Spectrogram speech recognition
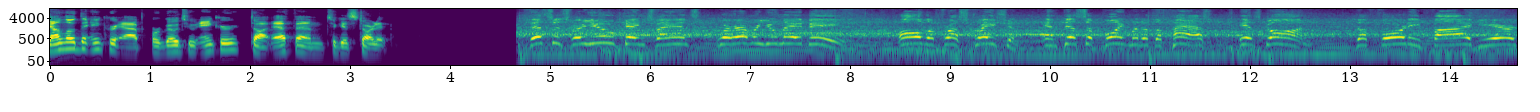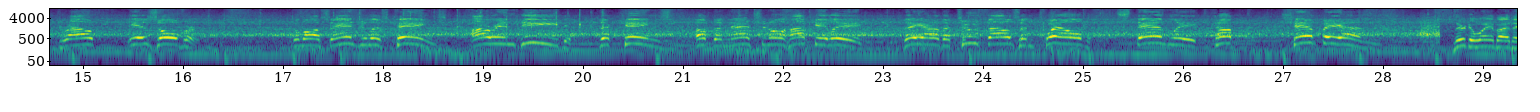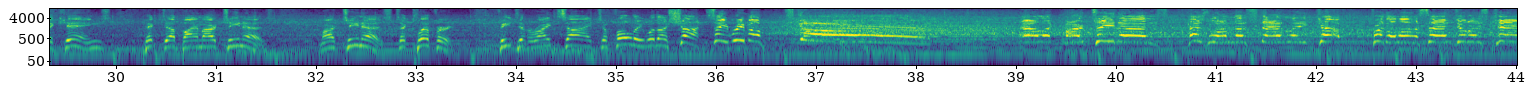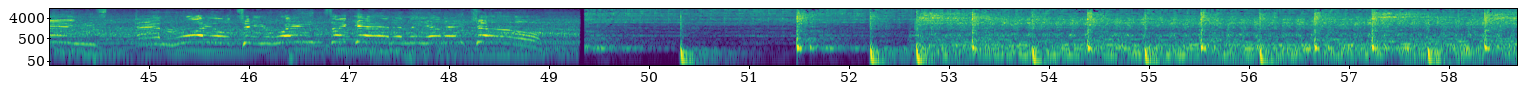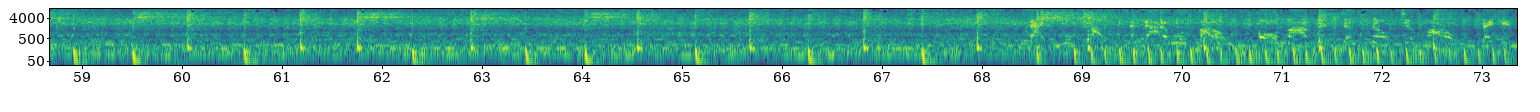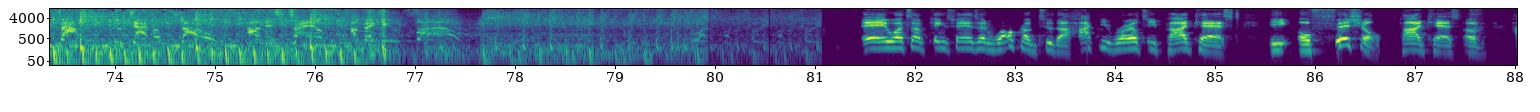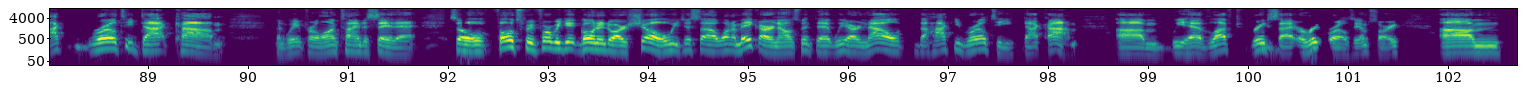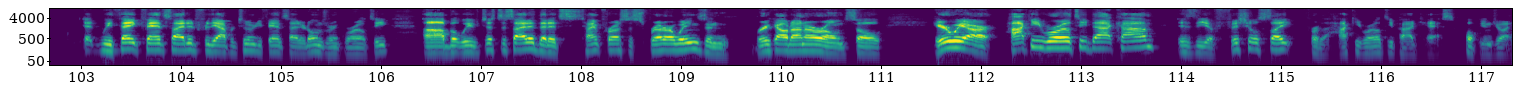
Download the Anchor app or go to anchor.fm to get started. This is for you, Kings fans, wherever you may be. All the frustration and disappointment of the past is gone. The 45 year drought is over. The Los Angeles Kings are indeed the Kings of the National Hockey League. They are the 2012 Stanley Cup champions. Cleared away by the Kings. Picked up by Martinez. Martinez to Clifford. Feeds it right side to Foley with a shot. Save rebound. Score! Alec Martinez has won the Stanley Cup for the Los Angeles Kings. And royalty reigns again in the NHL. Hey, what's up, Kings fans, and welcome to the Hockey Royalty Podcast, the official podcast of hockeyroyalty.com. Been waiting for a long time to say that. So, folks, before we get going into our show, we just uh, want to make our announcement that we are now the hockeyroyalty.com. Um, we have left Ringside or Rink Royalty, I'm sorry. Um, we thank Fansided for the opportunity. Fansided owns Rink Royalty, uh, but we've just decided that it's time for us to spread our wings and break out on our own. So here we are. HockeyRoyalty.com is the official site for the Hockey Royalty Podcast. Hope you enjoy.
